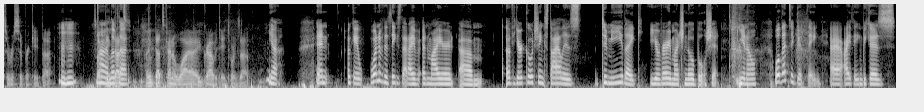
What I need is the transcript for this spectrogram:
to reciprocate that. hmm So Oh, I I think love that's that. I think that's kind of why I gravitate towards that. Yeah. And okay, one of the things that I've admired um, of your coaching style is to me, like, you're very much no bullshit, you know? well, that's a good thing, uh, I think, because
